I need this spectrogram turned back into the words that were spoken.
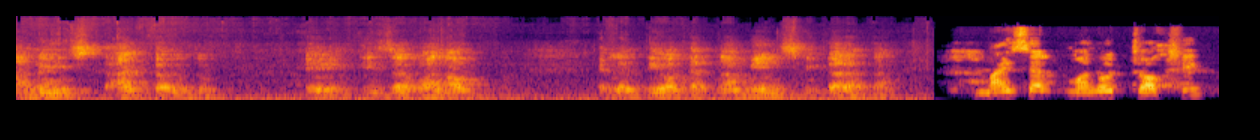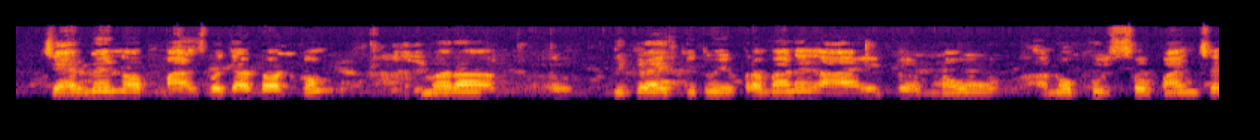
આને સ્ટાર્ટ કર્યું હતું. એ ઇઝ અ વન ઓફ એટલે તે વખતના મેઇન સ્પીકર હતા. Myself Manoj Choksi chairman of Mars Bazaar dot com મારા દીકરાએ કીધું એ પ્રમાણે આ એક નવું, અનોખું સોપાન છે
